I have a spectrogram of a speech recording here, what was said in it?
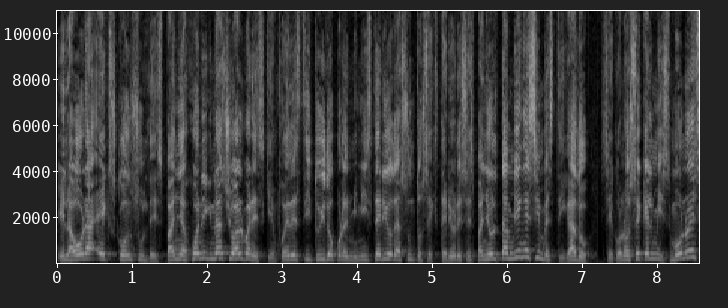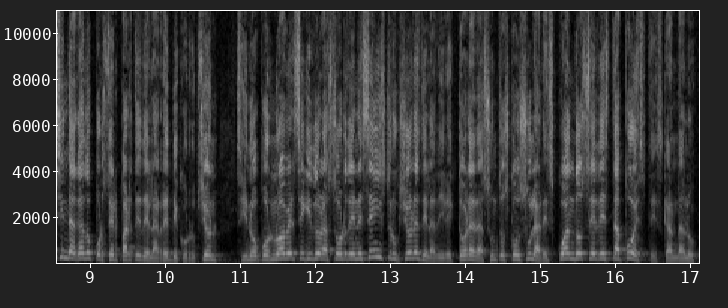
El ahora ex cónsul de España, Juan Ignacio Álvarez, quien fue destituido por el Ministerio de Asuntos Exteriores español, también es investigado. Se conoce que el mismo no es indagado por ser parte de la red de corrupción, sino por no haber seguido las órdenes e instrucciones de la directora de Asuntos asuntos consulares cuando se destapó este escándalo.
